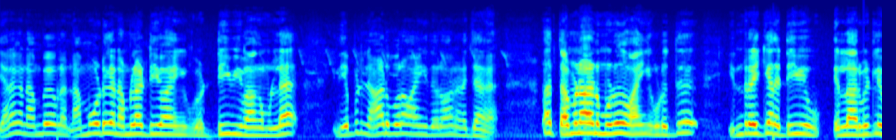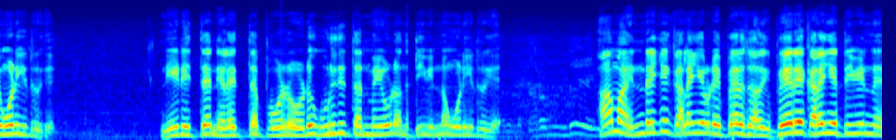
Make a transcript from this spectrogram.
ஜனங்க நம்பவே இல்லை. நம்ம வீட்டுக்கு நம்மளா டிவி வாங்கி டிவி வாங்க முடியல. இது எப்படி நாடு பூரா வாங்கி தருவாங்கன்னு நினச்சாங்க. ஆனால் தமிழ்நாடு முழுவதும் வாங்கி கொடுத்து இன்றைக்கு அந்த டிவி எல்லார் வீட்லேயும் ஓடிக்கிட்டு இருக்குது நீடித்த நிலைத்த புகழோடு உறுதித்தன்மையோடு அந்த டிவி இன்னும் ஓடிக்கிட்டு இருக்கு ஆமாம் இன்றைக்கும் கலைஞருடைய பேரை அதுக்கு பேரே கலைஞர் டிவின்னு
